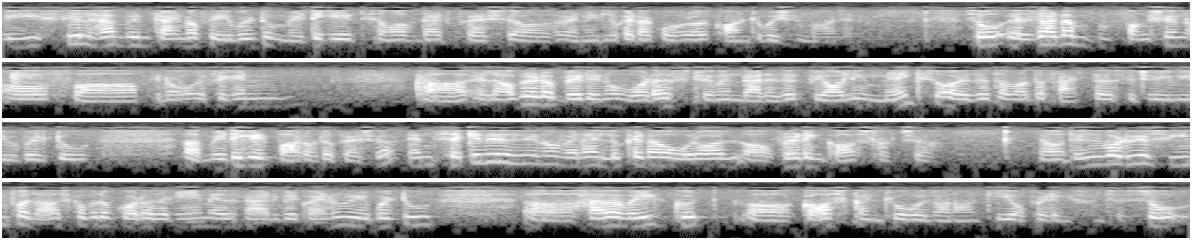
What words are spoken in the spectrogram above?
we still have been kind of able to mitigate some of that pressure when you look at our overall contribution margin. So is that a function of, uh, you know, if you can uh, elaborate a bit, you know, what has driven that? Is it purely mix or is it some other factors which we be able to uh, mitigate part of the pressure? And second is, you know, when I look at our overall operating cost structure, now, this is what we've seen for the last couple of quarters again is that we're kind of able to uh, have a very good uh, cost control on our key operating expenses. So,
